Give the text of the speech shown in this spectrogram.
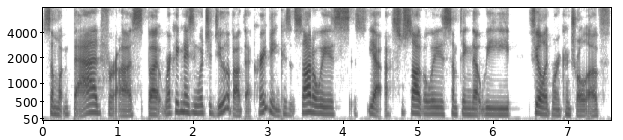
somewhat bad for us, but recognizing what to do about that craving because it's not always yeah, it's just not always something that we feel like we're in control of.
